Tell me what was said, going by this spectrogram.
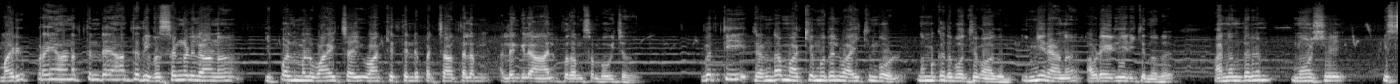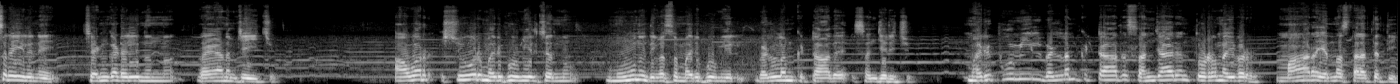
മരുപ്രയാണത്തിന്റെ ആദ്യ ദിവസങ്ങളിലാണ് ഇപ്പോൾ നമ്മൾ വായിച്ച ഈ വാക്യത്തിന്റെ പശ്ചാത്തലം അല്ലെങ്കിൽ അത്ഭുതം സംഭവിച്ചത്. ഇരുപത്തി രണ്ടാം വാക്യം മുതൽ വായിക്കുമ്പോൾ നമുക്കത് ബോധ്യമാകും. ഇങ്ങനെയാണ് അവിടെ എഴുതിയിരിക്കുന്നത്. അനന്തരം മോശെ ഇസ്രയേലിനെ ചെങ്കടലിൽ നിന്ന് പ്രയാണം ചെയ്യിച്ചു. അവർ ഷൂർ മരുഭൂമിയിൽ ചെന്നു മൂന്ന് ദിവസം മരുഭൂമിയിൽ വെള്ളം കിട്ടാതെ സഞ്ചരിച്ചു. മരുഭൂമിയിൽ വെള്ളം കിട്ടാതെ സഞ്ചാരം തുടർന്ന ഇവർ മാറ എന്ന സ്ഥലത്തെത്തി.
